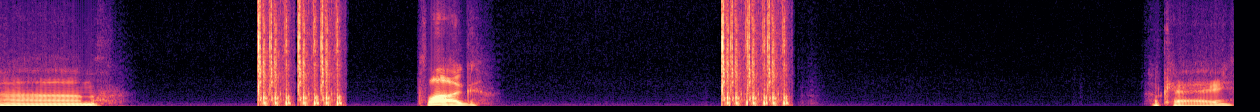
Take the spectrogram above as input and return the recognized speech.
Um, plug. Okay.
